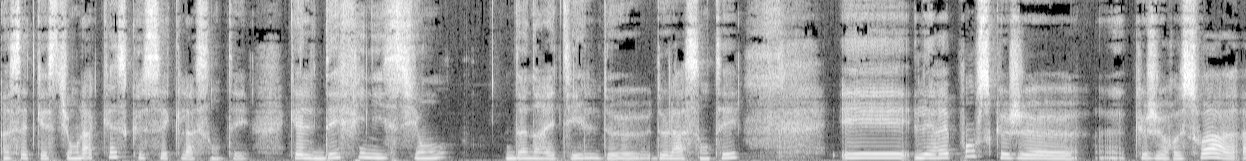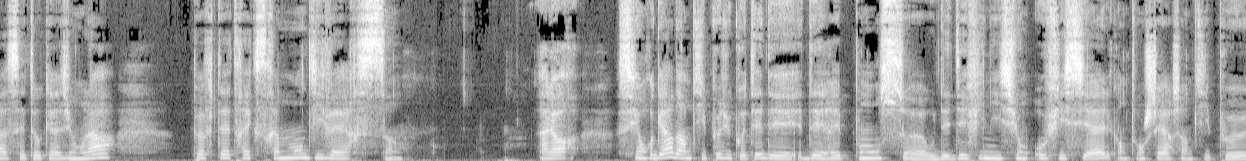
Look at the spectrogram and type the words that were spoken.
à, cette question-là. Qu'est-ce que c'est que la santé? Quelle définition donnerait-il de, de la santé? Et les réponses que je, que je reçois à cette occasion-là peuvent être extrêmement diverses. Alors, si on regarde un petit peu du côté des, réponses euh, ou des définitions officielles, quand on cherche un petit peu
